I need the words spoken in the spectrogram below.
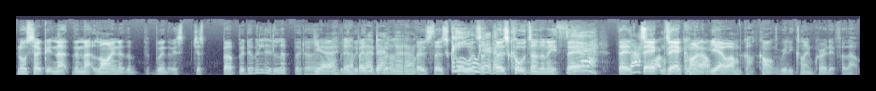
and also in that then that line at the when was just Yeah. those those chords those chords underneath there Yeah, they're that's they're, what I'm they're talking kind about. of yeah I'm, I can't really claim credit for that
